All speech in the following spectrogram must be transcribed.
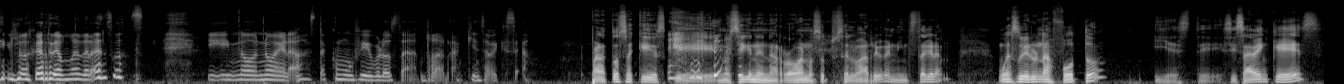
y lo agarré a madrazos. Y no, no era. Está como fibrosa, rara, quién sabe qué sea. Para todos aquellos que nos siguen en arroba nosotros el barrio en Instagram, voy a subir una foto y este, si saben qué es,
